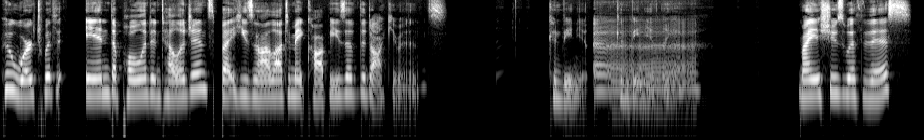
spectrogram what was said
who worked within the Poland intelligence, but he's not allowed to make copies of the documents. Convenient. Conveniently. Uh, My issues with this.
